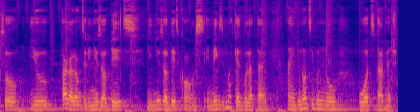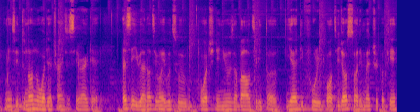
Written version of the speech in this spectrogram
So you tag along to the news updates, the news update comes, it makes the market volatile, and you do not even know what that metric means. You do not know what they're trying to say right there let's say you are not even able to watch the news about it or hear the full report, you just saw the metric, okay?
